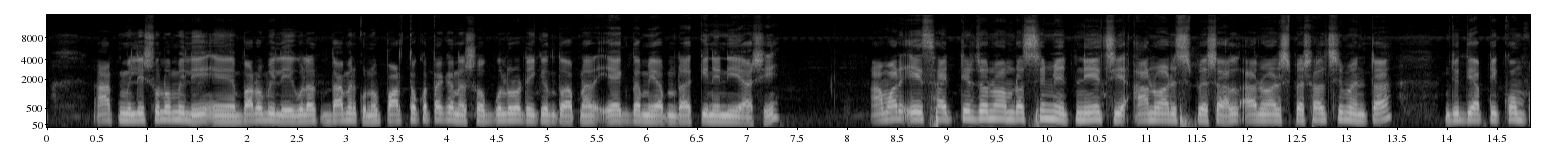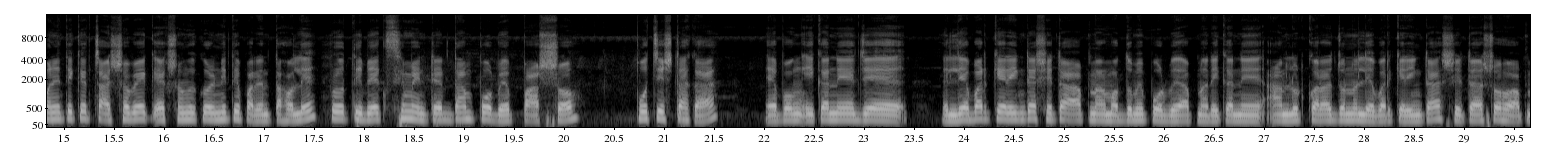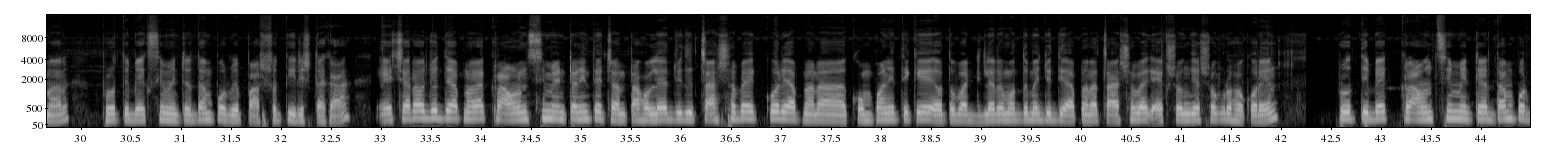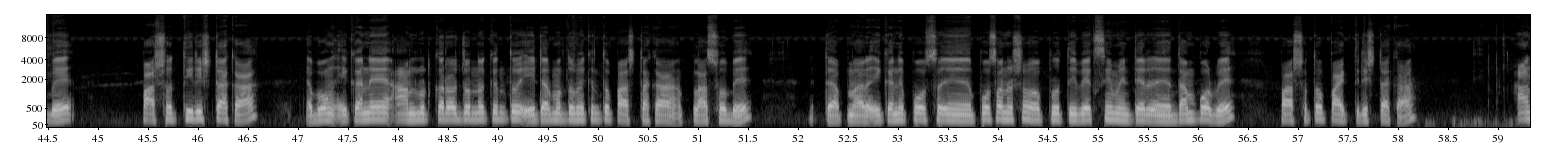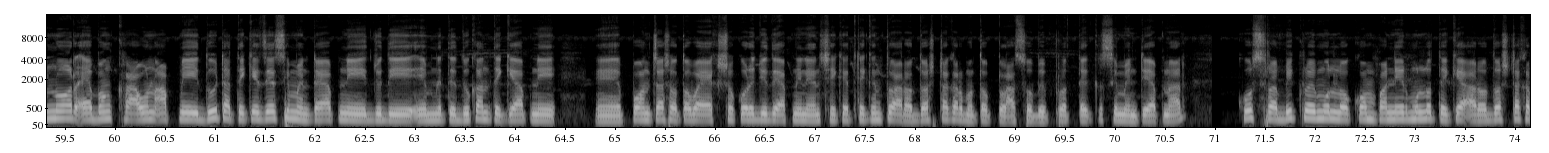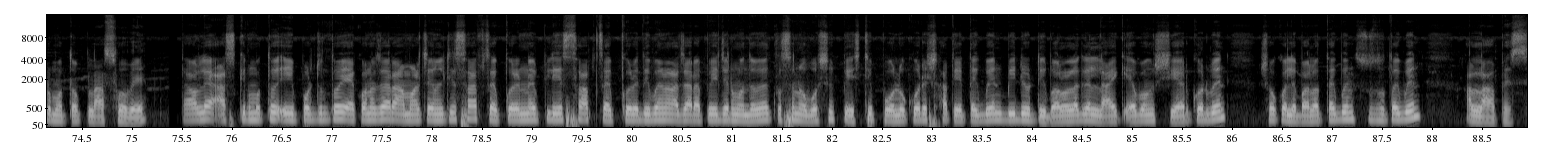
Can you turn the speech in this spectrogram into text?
আট মিলি, ষোলো মিলি বারো মিলি এগুলোর দামের কোনো পার্থক্য থাকে না। সবগুলোরই কিন্তু আপনার এক দামে আমরা কিনে নিয়ে আসি। আমার এই সাইটটির জন্য আমরা সিমেন্ট নিয়েছি, আনোয়ার স্পেশাল। আনোয়ার স্পেশাল সিমেন্টটা যদি আপনি কোম্পানি থেকে চারশো ব্যাগ একসঙ্গে করে নিতে পারেন, তাহলে প্রতি ব্যাগ সিমেন্টের দাম পড়বে পাঁচশো পঁচিশ টাকা। এবং এখানে যে লেবার ক্যারিংটা, সেটা আপনার মাধ্যমে পড়বে। আপনার এখানে আনলোড করার জন্য লেবার ক্যারিংটা, সেটা সহ আপনার প্রতি ব্যাগ সিমেন্টের দাম পড়বে পাঁচশো তিরিশ টাকা। এছাড়াও যদি আপনারা ক্রাউন সিমেন্টটা নিতে চান, তাহলে যদি চারশো ব্যাগ করে আপনারা কোম্পানি থেকে অথবা ডিলারের মাধ্যমে যদি আপনারা চারশো ব্যাগ একসঙ্গে সংগ্রহ করেন, প্রতি ব্যাগ ক্রাউন সিমেন্টের দাম পড়বে পাঁচশো তিরিশ টাকা এবং এখানে আনলোড করার জন্য কিন্তু এটার মাধ্যমে কিন্তু পাঁচ টাকা প্লাস হবে। তো আপনার এখানে পৌঁছানো সহ প্রতি ব্যাগ সিমেন্টের দাম পড়বে পাঁচশত পঁয়ত্রিশ টাকা। আনোয়ার এবং ক্রাউন, আপনি দুইটা থেকে যে সিমেন্টটা আপনি যদি এমনিতে দোকান থেকে আপনি পঞ্চাশ অথবা একশো করে যদি আপনি নেন, সেক্ষেত্রে কিন্তু আরও দশ টাকার মতো প্লাস হবে। প্রত্যেক সিমেন্টে আপনার খুচরা বিক্রয় মূল্য, কোম্পানির মূল্য থেকে আরও দশ টাকার মতো প্লাস হবে। তাহলে আজকের মতো এই পর্যন্ত এখনও যারা আমার চ্যানেলটি সাবস্ক্রাইব করেন নাই প্লিজ সাবস্ক্রাইব করে দেবেন। আর যারা পেজের মাধ্যমে দেখতেছেন, অবশ্যই পেজটি ফলো করে সাথে থাকবেন। ভিডিওটি ভালো লাগলে লাইক এবং শেয়ার করবেন। সকলে ভালো থাকবেন, সুস্থ থাকবেন। আল্লাহ হাফেজ।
